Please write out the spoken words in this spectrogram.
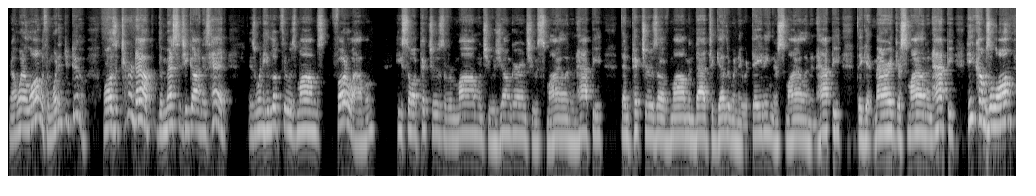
And I went along with him. What did you do? Well, as it turned out, the message he got in his head is when he looked through his mom's photo album, he saw pictures of her mom when she was younger and she was smiling and happy. Then pictures of mom and dad together when they were dating. They're smiling and happy. They get married. They're smiling and happy. He comes along.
